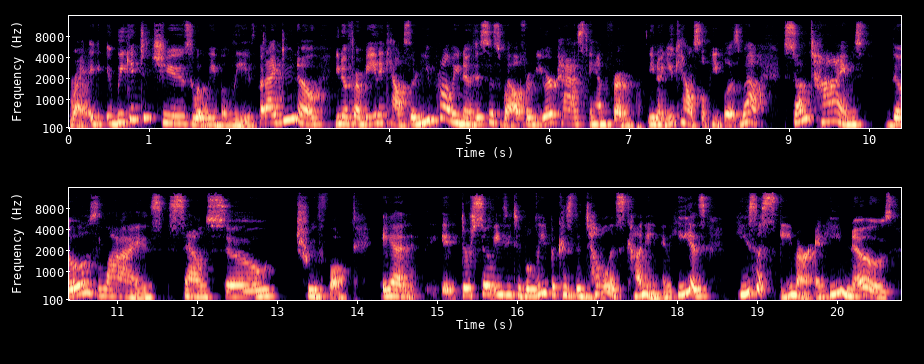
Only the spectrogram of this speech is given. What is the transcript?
Right. We get to choose what we believe. But I do know, you know, from being a counselor, and you probably know this as well from your past and from, you know, you counsel people as well. Sometimes those lies sound so truthful and it, they're so easy to believe because the devil is cunning and he is, he's a schemer and he knows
